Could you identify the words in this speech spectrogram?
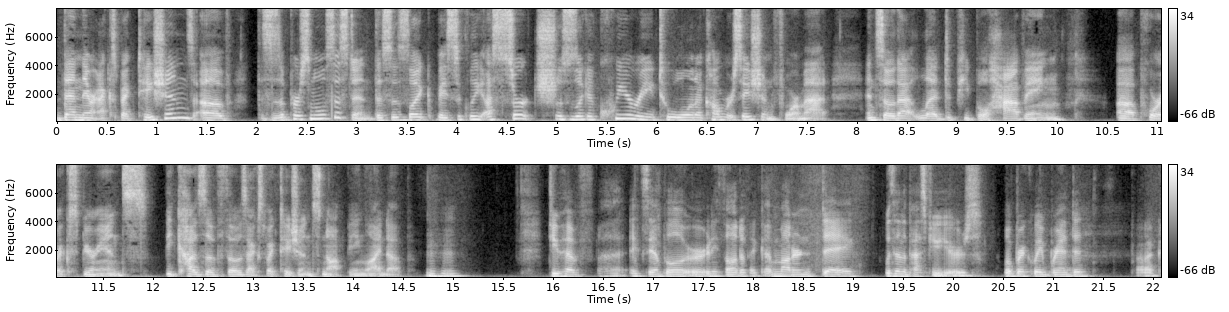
than their expectations of this is a personal assistant. This is like basically a search. This is like a query tool in a conversation format. And so that led to people having a poor experience because of those expectations not being lined up. Do you have uh, example or any thought of like a modern day within the past few years? What Breakaway branded product?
